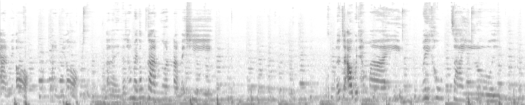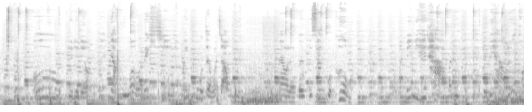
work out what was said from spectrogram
อ่านไม่ออก อ่านไม่ออก อะไรแล้วทำไมต้องการเงินน่ะแม่ชีแล้วจะเอาไปทำไม ไม่เข้าใจเลย จะเอาเงินแมวอะไรไปไปสร้างบทเพิ่มอะมันไม่มีให้ถามมาดิเดี๋ยวไปหาเรื่องเขา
